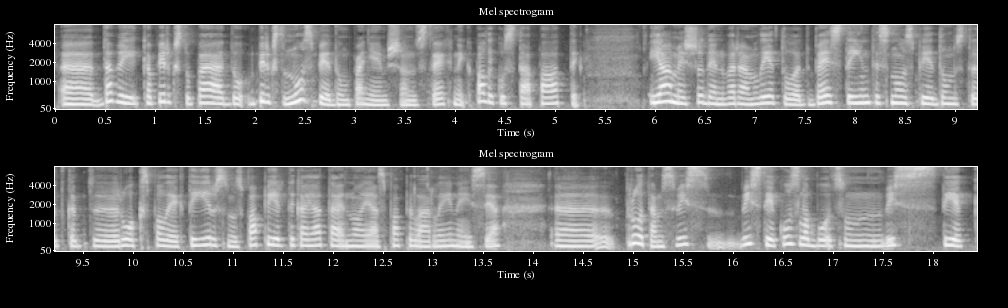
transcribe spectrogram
Eh, dabīgi, ka pirkstu, pēdu, pirkstu nospiedumu paņemšanas tehnika palikusi tā pati. Jā, mēs šodien varam lietot bez tintes nospiedumus, tad, kad uh, rokas paliek tīras un uz papīra tikai atainojās papilāra līnijas. Ja. Uh, protams, viss vis tiek uzlabots un viss tiek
